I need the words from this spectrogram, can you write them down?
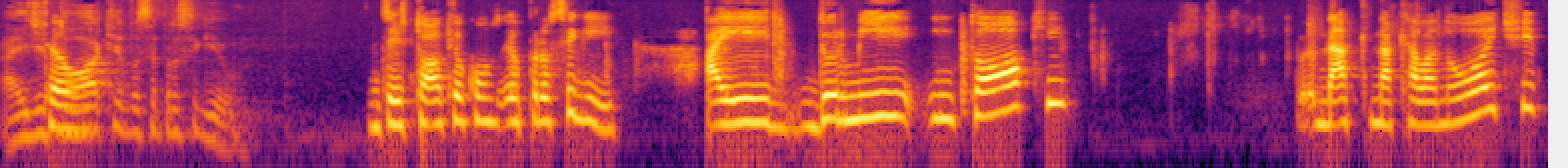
Aí de então, Toque você prosseguiu de toque eu, eu prossegui. Aí dormi em toque na, naquela noite.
